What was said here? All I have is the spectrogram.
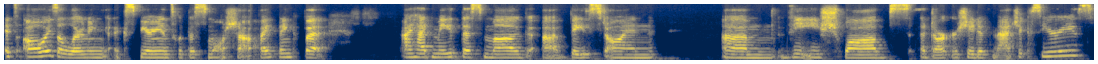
it's always a learning experience with a small shop, I think, but I had made this mug uh, based on um, V.E. Schwab's A Darker Shade of Magic series.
